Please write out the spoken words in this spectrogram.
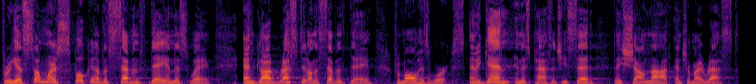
for he has somewhere spoken of the seventh day in this way. And God rested on the seventh day from all his works. And again in this passage he said, They shall not enter my rest.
